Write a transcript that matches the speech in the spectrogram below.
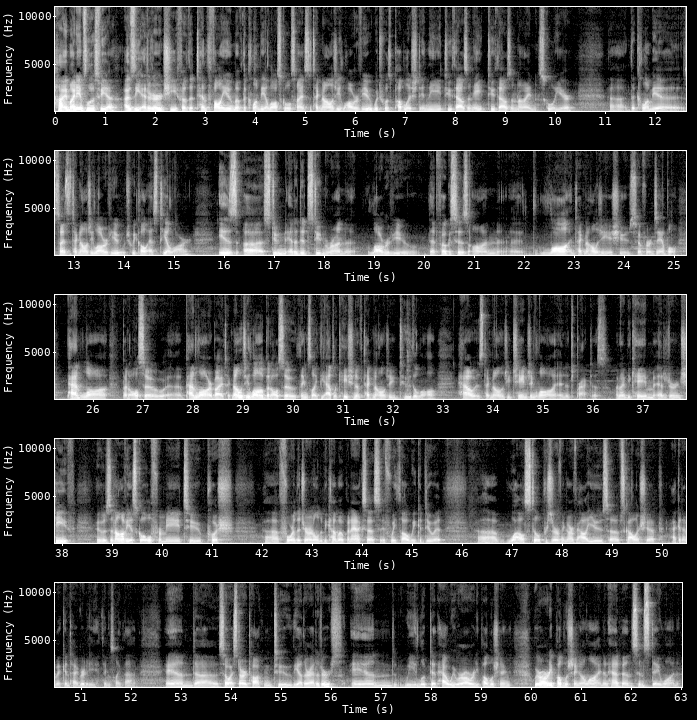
Hi, my name is Luis Villa. I was the editor in chief of the 10th volume of the Columbia Law School Science and Technology Law Review, which was published in the 2008 2009 school year. Uh, the Columbia Science and Technology Law Review, which we call STLR, is a student edited, student run law review that focuses on uh, law and technology issues. So, for example, patent law, but also uh, patent law or biotechnology law, but also things like the application of technology to the law. How is technology changing law and its practice? When I became editor in chief, it was an obvious goal for me to push uh, for the journal to become open access if we thought we could do it uh, while still preserving our values of scholarship, academic integrity, things like that. And uh, so I started talking to the other editors, and we looked at how we were already publishing. We were already publishing online and had been since day one.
